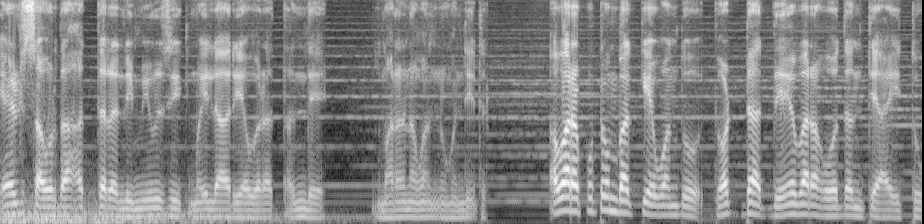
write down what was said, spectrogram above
ಎರಡು ಸಾವಿರದ ಹತ್ತರಲ್ಲಿ ಮ್ಯೂಸಿಕ್, ಮೈಲಾರಿ ಅವರ ತಂದೆ ಮರಣವನ್ನು ಹೊಂದಿದರು. ಅವರ ಕುಟುಂಬಕ್ಕೆ ಒಂದು ದೊಡ್ಡ ದೇವರ ಹೋದಂತೆ ಆಯಿತು.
